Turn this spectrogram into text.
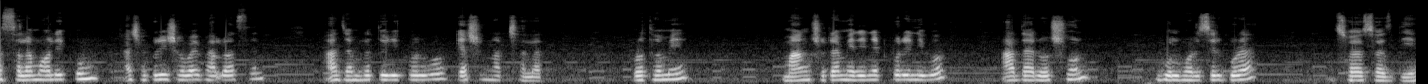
আসসালামু আলাইকুম। আশা করি সবাই ভালো আছেন। আজ আমরা তৈরি করব ক্যাশু নাট সালাদ। প্রথমে মাংসটা ম্যারিনেট করে নিব। আদা, রসুন, গোলমরিচের গুঁড়া, সয়া সস দিয়ে।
